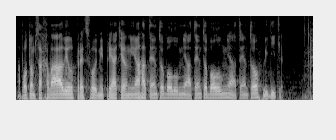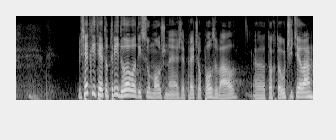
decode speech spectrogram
A potom sa chválil pred svojimi priateľmi, aha, tento bol u mňa, tento bol u mňa, tento, vidíte. Všetky tieto tri dôvody sú možné, že prečo pozval e, tohto učiteľa.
